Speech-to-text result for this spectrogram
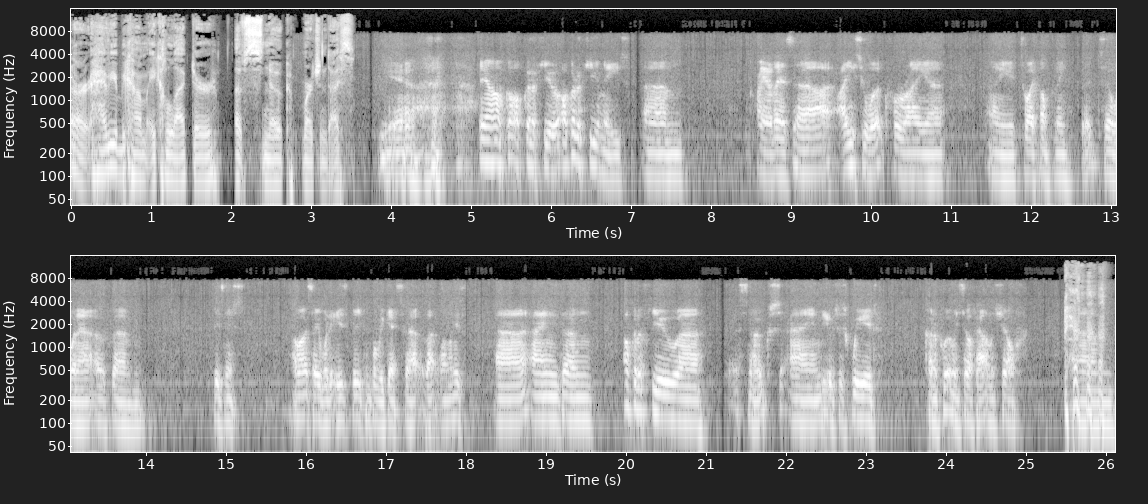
or have you become a collector of Snoke merchandise? Yeah, yeah. I've got I've got a few. I've got a few me's. Um, yeah, there's. Uh, I used to work for a uh, a toy company that uh, went out of um, business. I won't say what it is, but you can probably guess that that one is. Uh, and um, I've got a few Snokes, and it was just weird, kind of putting myself out on the shelf. Um,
